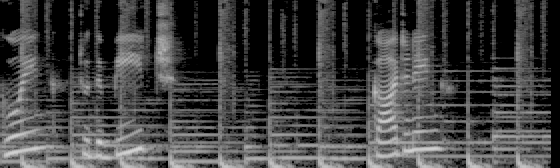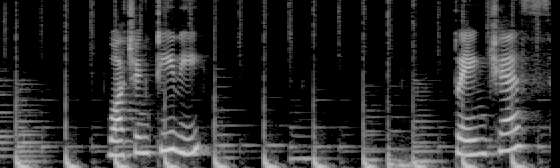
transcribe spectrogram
going to the beach, gardening, watching TV, playing chess,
